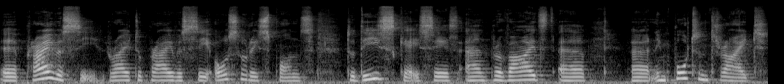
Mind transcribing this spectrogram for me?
Uh, privacy, right to privacy, also responds to these cases and provides uh, an important right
